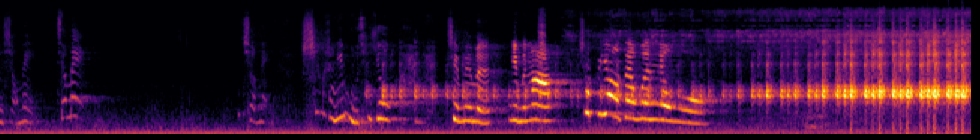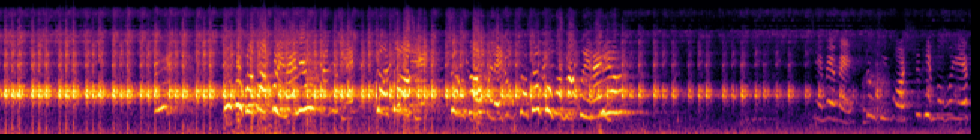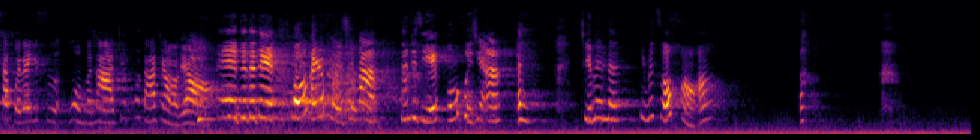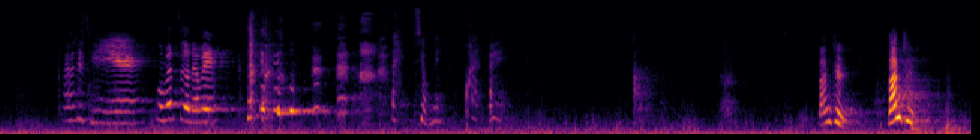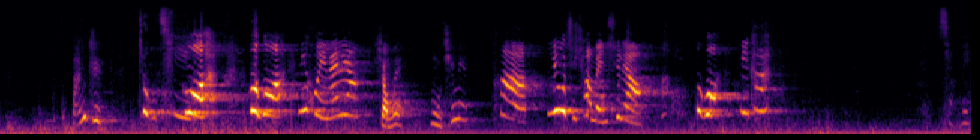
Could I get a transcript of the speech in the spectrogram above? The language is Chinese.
问小妹，小妹，小妹，是不是你母亲有？姐妹们，你们呐，就不要再问了我。兰芷，兰芷，兰芷，仲卿，姑，姑姑，你回来了。小妹，母亲呢？他又去敲门去了。姑姑，你看，小妹，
